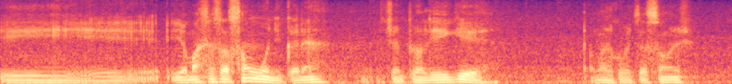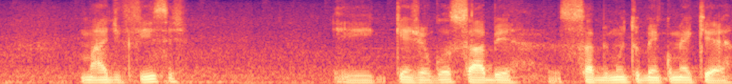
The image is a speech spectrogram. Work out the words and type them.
E, e, é uma sensação única, né? A Champions League é uma das competições mais difíceis. E quem jogou sabe, sabe muito bem como é que é.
